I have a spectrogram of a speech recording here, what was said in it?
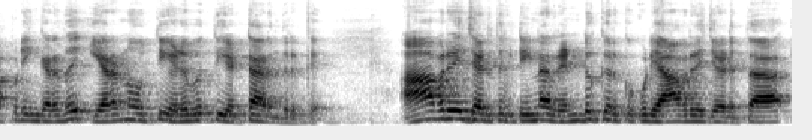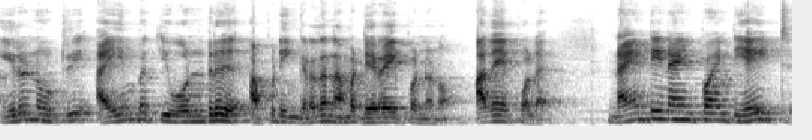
அப்படிங்கிறது இரநூத்தி எழுபத்தி எட்டாக இருந்திருக்கு. ஆவரேஜ் எடுத்துக்கிட்டிங்கன்னா ரெண்டுக்கு இருக்கக்கூடிய ஆவரேஜ் எடுத்தால் இருநூற்றி ஐம்பத்தி ஒன்று அப்படிங்கிறத நம்ம டிரைவ் பண்ணணும். அதே போல் ninety nine point eight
